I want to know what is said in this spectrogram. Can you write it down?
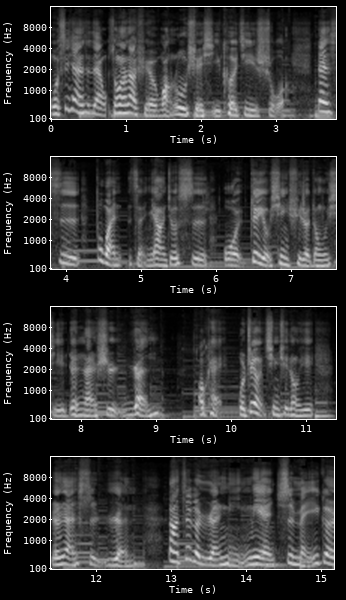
我是现在是在中央大学网络学习科技所，但是不管怎样，就是我最有兴趣的东西仍然是人。OK，我最有兴趣的东西仍然是人。那这个人里面是每一个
